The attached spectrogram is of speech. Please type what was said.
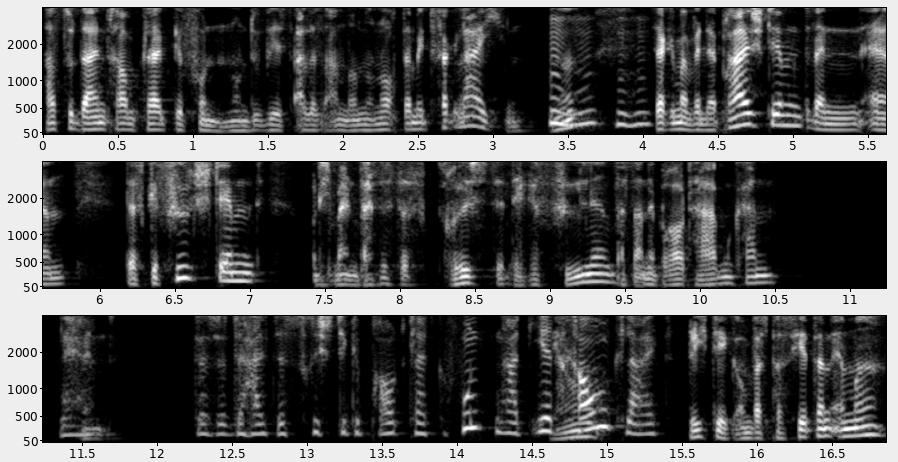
hast du dein Traumkleid gefunden und du wirst alles andere nur noch damit vergleichen. Ne? Mhm. Mhm. Ich sag immer, wenn der Preis stimmt, wenn ähm, das Gefühl stimmt. Und ich meine, was ist das Größte der Gefühle, was eine Braut haben kann? Ja, Wenn, dass er halt das richtige Brautkleid gefunden hat, ihr Ja. Traumkleid. richtig. Und was passiert dann immer?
